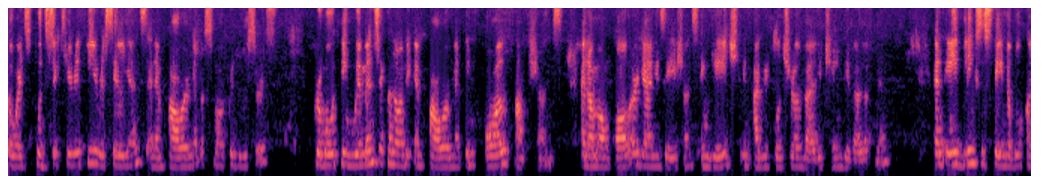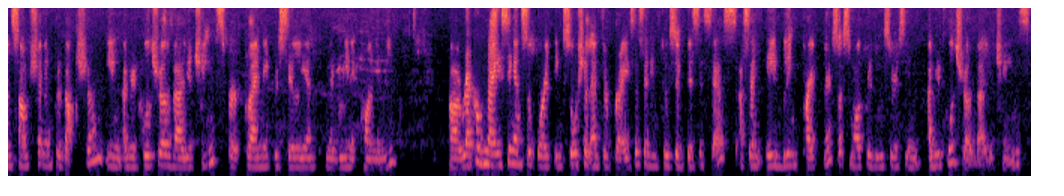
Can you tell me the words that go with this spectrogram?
towards food security, resilience, and empowerment of small producers, promoting women's economic empowerment in all functions and among all organizations engaged in agricultural value chain development, enabling sustainable consumption and production in agricultural value chains for climate resilient and a green economy, uh, recognizing and supporting social enterprises and inclusive businesses as enabling partners of small producers in agricultural value chains,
